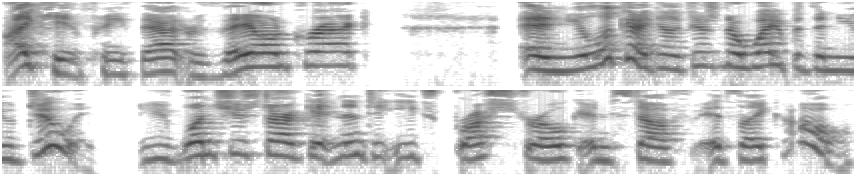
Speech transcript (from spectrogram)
I can't paint that. Are they on crack? And you look at it, you're like, there's no way, but then you do it. You once you start getting into each brush stroke and stuff, it's like, oh,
